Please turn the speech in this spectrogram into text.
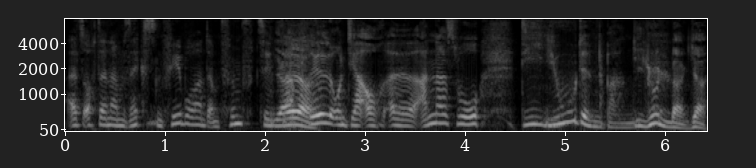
als auch dann am 6. Februar und am 15. Ja, April ja. und ja auch äh, anderswo die Judenbank. Die Judenbank, ja.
